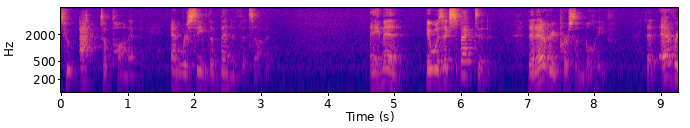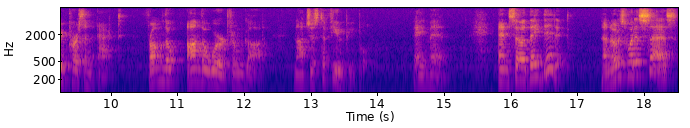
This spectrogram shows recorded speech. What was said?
to act upon it, and receive the benefits of it. Amen. It was expected that every person believe, that every person act from the on the word from God, not just a few people. Amen. And so they did it. Now notice what it says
